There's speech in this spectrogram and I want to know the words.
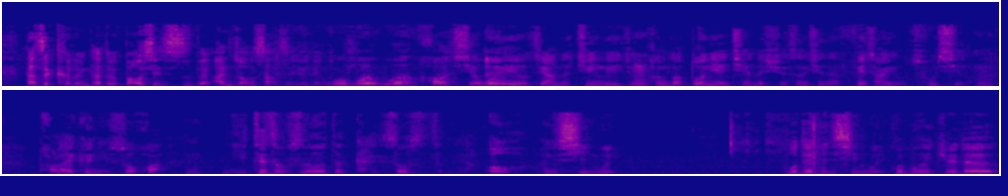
但是可能他这个保险丝的安装上是有点问题。我我我很好奇啊，我也有这样的经历，就碰到多年前的学生，现在非常有出息了，跑来跟你说话，嗯你这种时候的感受是怎么样？哦，很欣慰，我得很欣慰。会不会觉得？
